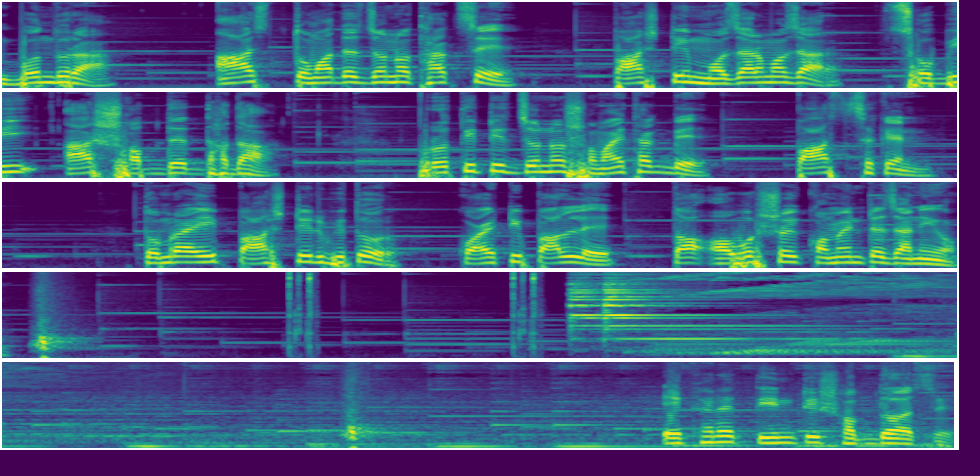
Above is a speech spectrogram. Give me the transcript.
বন্ধুরা, আজ তোমাদের জন্য থাকছে পাঁচটি মজার মজার ছবি আর শব্দের ধাঁধা। প্রতিটির জন্য সময় থাকবে পাঁচ সেকেন্ড। তোমরা এই পাঁচটির ভিতর কয়টি পারলে তা অবশ্যই কমেন্টে জানিও। এখানে তিনটি শব্দ আছে।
